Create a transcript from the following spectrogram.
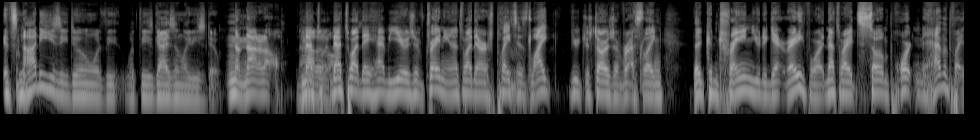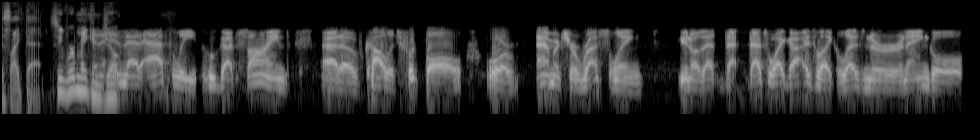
it's not easy doing what the what these guys and ladies do. No, not at all. Not that's at why, all. that's why they have years of training. That's why there are places like Future Stars of Wrestling that can train you to get ready for it. And that's why it's so important to have a place like that. See, we're making and, jokes. and that athlete who got signed out of college football or amateur wrestling, you know that that that's why guys like Lesnar and Angle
